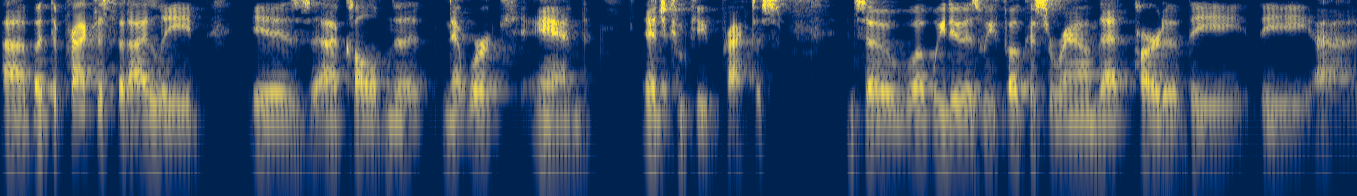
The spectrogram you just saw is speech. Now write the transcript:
Uh, but the practice that I lead is uh, called network and edge compute practice. And so what we do is we focus around that part of the the uh,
